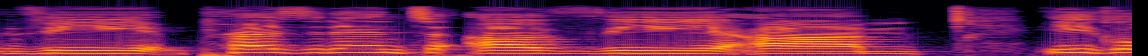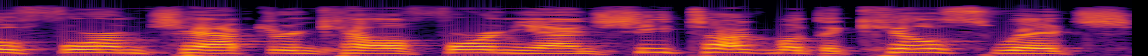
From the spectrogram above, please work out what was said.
the president of the um, Eagle Forum chapter in California, and she talked about the kill switch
